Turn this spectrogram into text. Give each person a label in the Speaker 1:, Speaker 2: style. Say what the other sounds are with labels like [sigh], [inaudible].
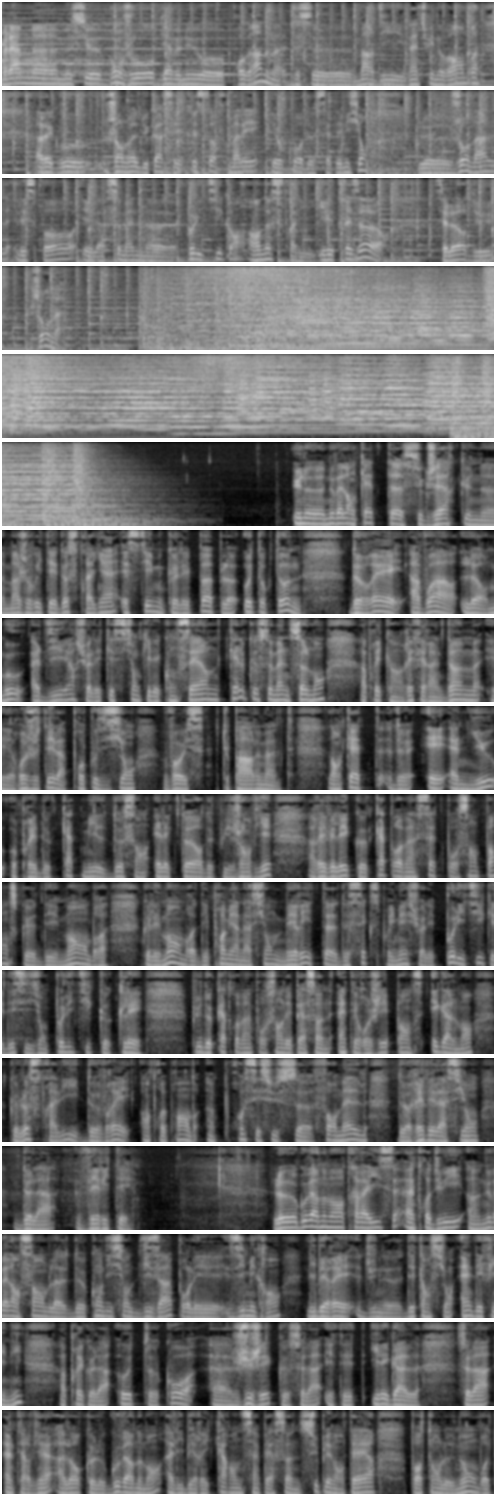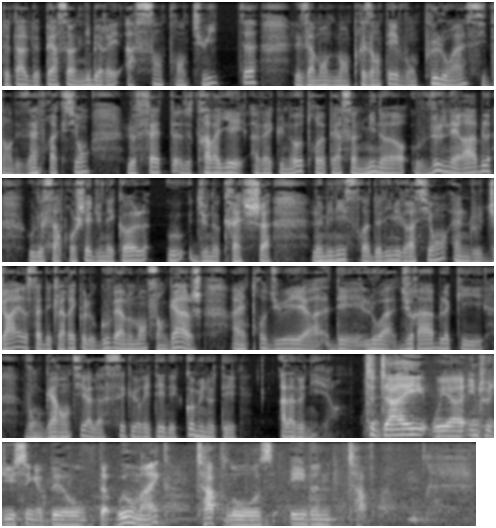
Speaker 1: Madame, euh, Monsieur, bonjour, bienvenue au programme de ce mardi 28 novembre. Avec vous, Jean-Noël Ducasse et Christophe Mallet. Et au cours de cette émission, le journal, les sports et la semaine euh, politique en, en Australie. Il est 13h, c'est l'heure du journal. Une nouvelle enquête suggère qu'une majorité d'Australiens estiment que les peuples autochtones devraient avoir leur mot à dire sur les questions qui les concernent quelques semaines seulement après qu'un référendum ait rejeté la proposition Voice L'enquête de ANU auprès de 4200 électeurs depuis janvier a révélé que 87% pensent que des membres, que les membres des Premières Nations méritent de s'exprimer sur les politiques et décisions politiques clés. Plus de 80% des personnes interrogées pensent également que l'Australie devrait entreprendre un processus formel de révélation de la vérité. Le gouvernement travailliste introduit un nouvel ensemble de conditions de visa pour les immigrants libérés d'une détention indéfinie après que la haute cour a jugé que cela était illégal. Cela intervient alors que le gouvernement a libéré 45 personnes supplémentaires, portant le nombre total de personnes libérées à 138 les amendements présentés vont plus loin, citant des infractions, le fait de travailler avec une autre personne mineure ou vulnérable ou de s'approcher d'une école ou d'une crèche. Le ministre de l'Immigration, Andrew Giles, a déclaré que le gouvernement s'engage à introduire des lois durables qui vont garantir la sécurité des communautés à l'avenir.
Speaker 2: Today we are introducing a bill that will make tough laws even tougher.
